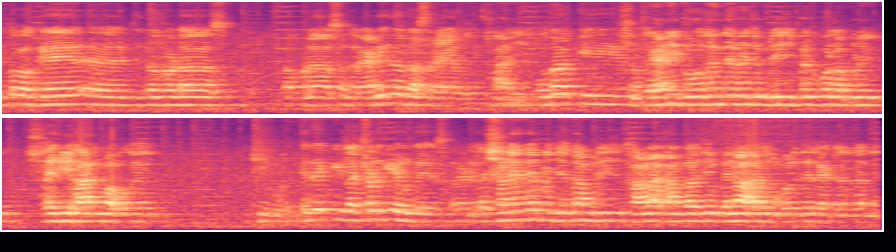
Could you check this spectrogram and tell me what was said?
ਇਹ ਤੋਂ ਅੱਗੇ ਅਹ, ਜਿੱਦਾਂ ਤੁਹਾਡਾ ਸ- ਆਪਣਾ ਸੰਗ੍ਰਹਿਣੀ ਦਾ ਦੱਸ ਰਹੇ ਹੋ ਤੁਸੀਂ। ਹਾਂਜੀ। ਉਹਦਾ ਕੀ ਸੁਤੈਣੀ ਦੋ ਦਿਨ ਦੇ ਵਿੱਚ ਮਰੀਜ਼ ਬਿਲਕੁਲ ਆਪਣੀ ਸਹੀ ਹਾਜ਼ਮਾ ਹੋ ਕੇ ਠੀਕ ਹੋ ਇਹਦੇ ਕੀ ਲੱਛਣ ਕੀ ਹੁੰਦੇ ਇਸ ਸੰਗ੍ਰਹਿਣੀ? ਲੱਛਣ ਇਹਦੇ ਵਿੱਚ ਜਿੱਦਾਂ ਮਰੀਜ਼ ਖਾਣਾ ਖਾਂਦਾ ਜੀ ਬਿਨਾਂ ਹਜਮ ਹੋਏ ਦੇ ਲੈਟਰ ਦਾ ਜਾਂਦਾ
